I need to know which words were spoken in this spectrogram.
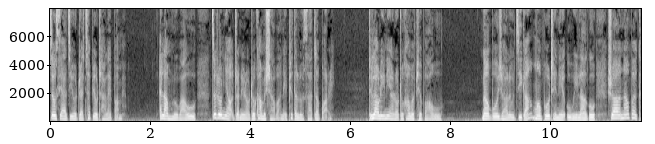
ကျုပ်ဆရာကြီးတို့အတွက်ချက်ပြုတ်ထားလိုက်ပါမယ်အဲ့လောက်မလိုပါဘူးကျတို့ညောက်အတွက်နေတော့ဒုက္ခမရှာပါနဲ့ဖြစ်တယ်လို့စားတတ်ပါတယ်ဒီလောက်လေးနေရတော့ဒုက္ခမဖြစ်ပါဘူး နောက်ဘိုးရွာလူကြီးကမဖိုးထင်တဲ့ဦးဝေလာကိုရွာနောက်ဘက်ခ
